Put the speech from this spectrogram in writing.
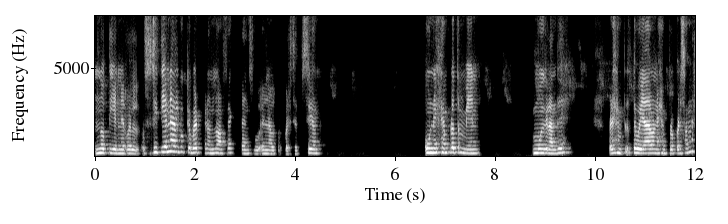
no tiene, o sea, sí tiene algo que ver, pero no afecta en, su, en la autopercepción. Un ejemplo también muy grande, por ejemplo, te voy a dar un ejemplo personal.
